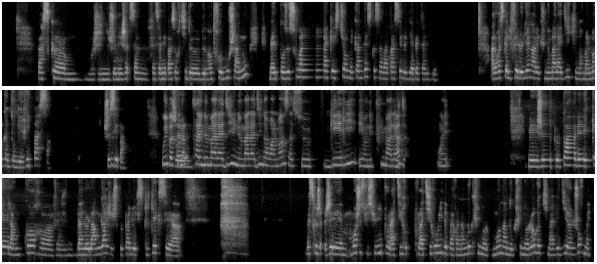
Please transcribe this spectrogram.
Parce que euh, moi, je, je ça, ça n'est pas sorti de, de, notre bouche à nous, mais elle pose souvent la question, mais quand est-ce que ça va passer le diabète à 2 Alors est-ce qu'elle fait le lien avec une maladie qui normalement quand on guérit passe? Je sais pas. Oui, parce que qu'on ça une maladie. Une maladie, normalement, ça se guérit et on n'est plus malade. Oui. Mais je ne peux pas avec elle encore, euh, dans le langage, je ne peux pas lui expliquer que c'est... Euh, parce que moi, je suis suivie pour la, pour la thyroïde par un endocrinologue, mon endocrinologue qui m'avait dit un jour, mais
